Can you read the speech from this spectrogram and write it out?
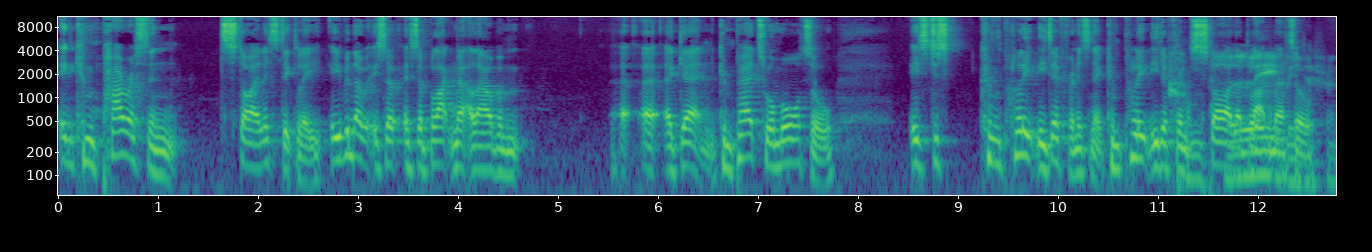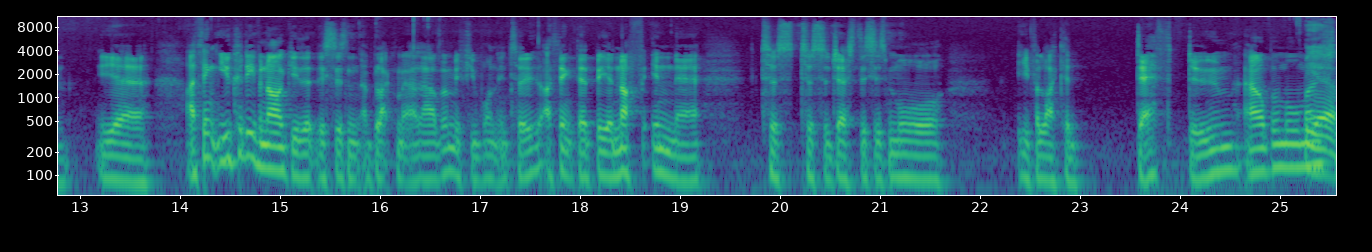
in comparison stylistically, even though it's a it's a black metal album, uh, again compared to Immortal, it's just completely different, isn't it? Completely different style of black metal. Different. Yeah. I think you could even argue that this isn't a black metal album if you wanted to. I think there'd be enough in there to to suggest this is more either like a death doom album almost. Yeah.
